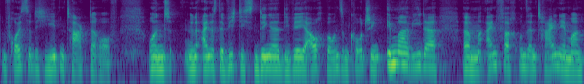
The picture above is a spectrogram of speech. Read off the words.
dann freust du dich jeden Tag darauf. Und eines der wichtigsten Dinge, die wir ja auch bei uns im Coaching immer wieder ähm, einfach unseren Teilnehmern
